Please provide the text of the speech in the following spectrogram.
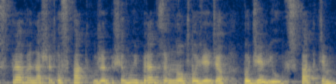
sprawę naszego spadku, żeby się mój brat ze mną podzielił, podzielił spadkiem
